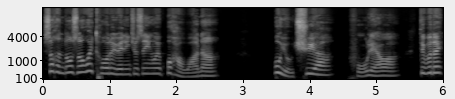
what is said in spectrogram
所以很多时候会拖的原因，就是因为不好玩啊，不有趣啊，无聊啊。对不对？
